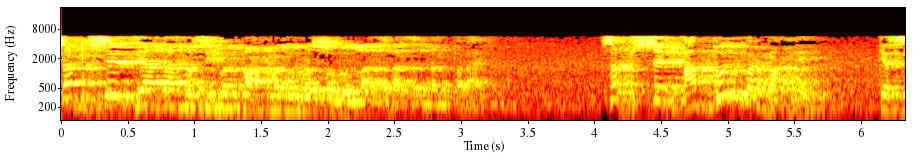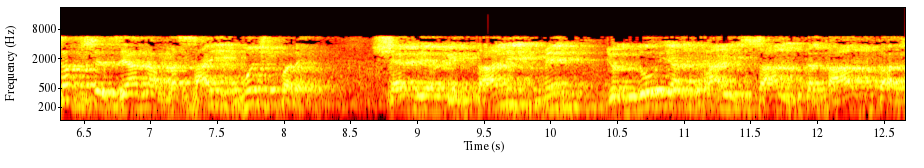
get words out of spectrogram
سب سے زیادہ مصیبت محمد رسول اللہ صلی اللہ علیہ وسلم پر آئی۔ سب سے آپ خود فرماتے کہ سب سے زیادہ مسائل مجھ پر ہے شہر ابھی تعلیم میں جو دو یا ڈھائی سال تک آپ کا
